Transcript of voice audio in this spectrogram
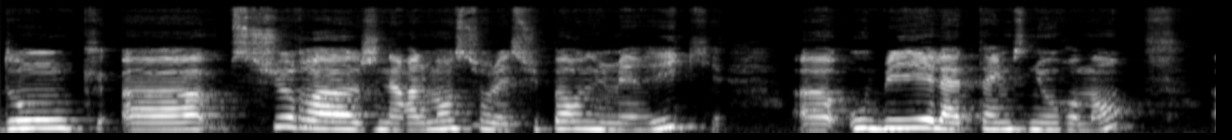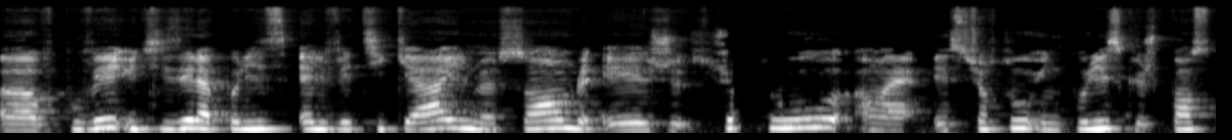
Donc, euh, sur, euh, généralement, sur les supports numériques, euh, oubliez la Times New Roman. vous pouvez utiliser la police Helvetica, il me semble, et je, surtout, ouais, et surtout une police que je pense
